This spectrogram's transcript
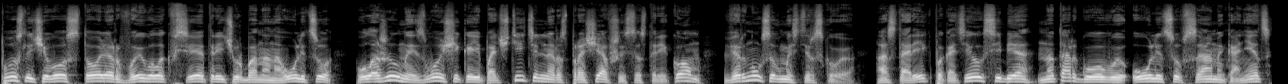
после чего столер выволок все три чурбана на улицу, уложил на извозчика и, почтительно распрощавшись со стариком, вернулся в мастерскую, а старик покатил себе на торговую улицу в самый конец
